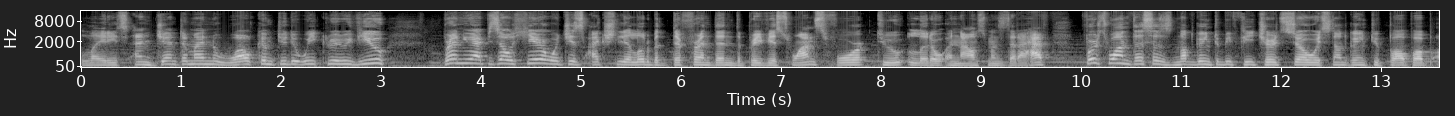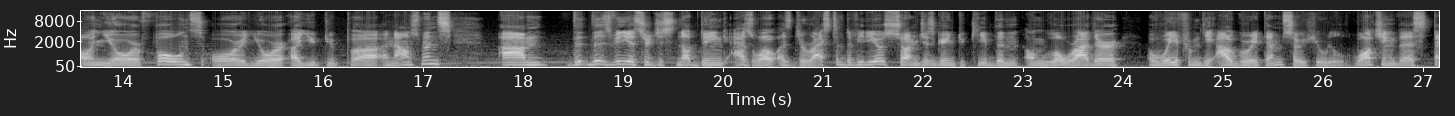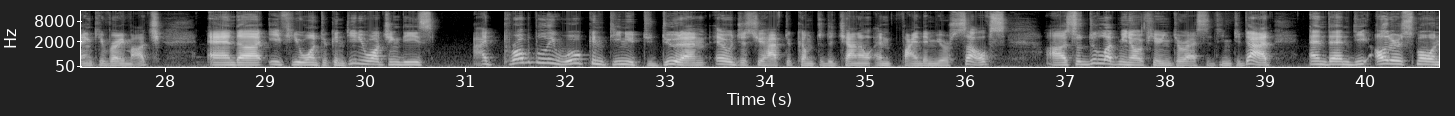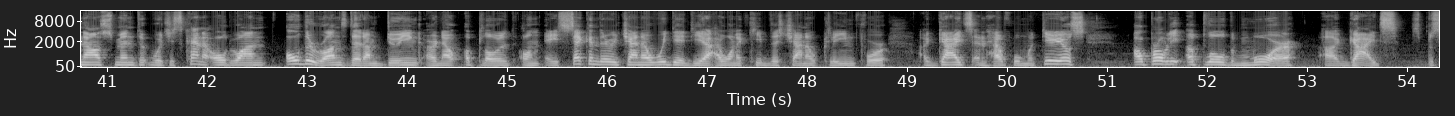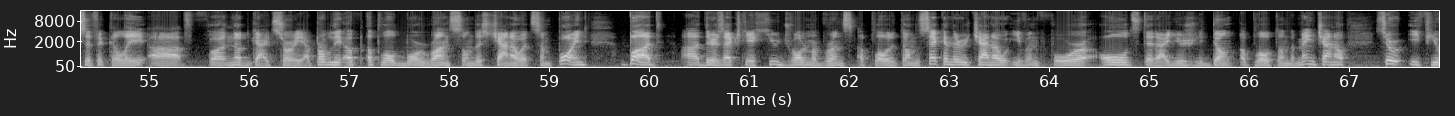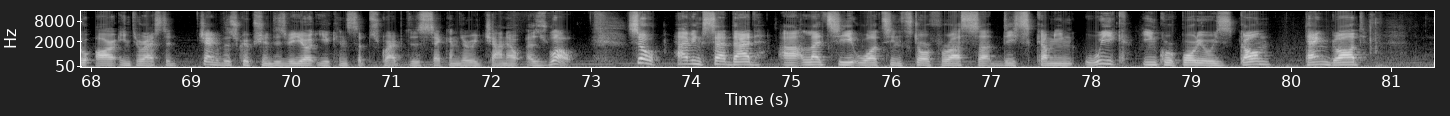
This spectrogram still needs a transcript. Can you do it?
ladies and gentlemen, welcome to the weekly review. Brand new episode here, which is actually a little bit different than the previous ones for two little announcements that I have. First one, this is not going to be featured, so it's not going to pop up on your phones or your uh, YouTube uh, announcements. Um, th these videos are just not doing as well as the rest of the videos, so I'm just going to keep them on low rather away from the algorithm. So if you're watching this, thank you very much. And uh, if you want to continue watching these, I probably will continue to do them. It'll just you have to come to the channel and find them yourselves. Uh, so do let me know if you're interested into that. And then the other small announcement, which is kind of old one, all the runs that I'm doing are now uploaded on a secondary channel with the idea I want to keep this channel clean for uh, guides and helpful materials. I'll probably upload more uh, guides specifically, uh, uh, not guides, sorry, I'll probably up upload more runs on this channel at some point, but uh, there's actually a huge volume of runs uploaded on the secondary channel, even for olds that I usually don't upload on the main channel. So if you are interested, check the description of this video, you can subscribe to the secondary channel as well. So, having said that, uh, let's see what's in store for us uh, this coming week. Incorporeal is gone, thank god,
